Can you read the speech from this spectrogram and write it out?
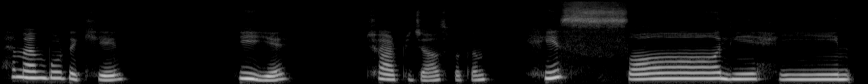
Hemen buradaki hi'yi çarpacağız. Bakın. His salihin.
